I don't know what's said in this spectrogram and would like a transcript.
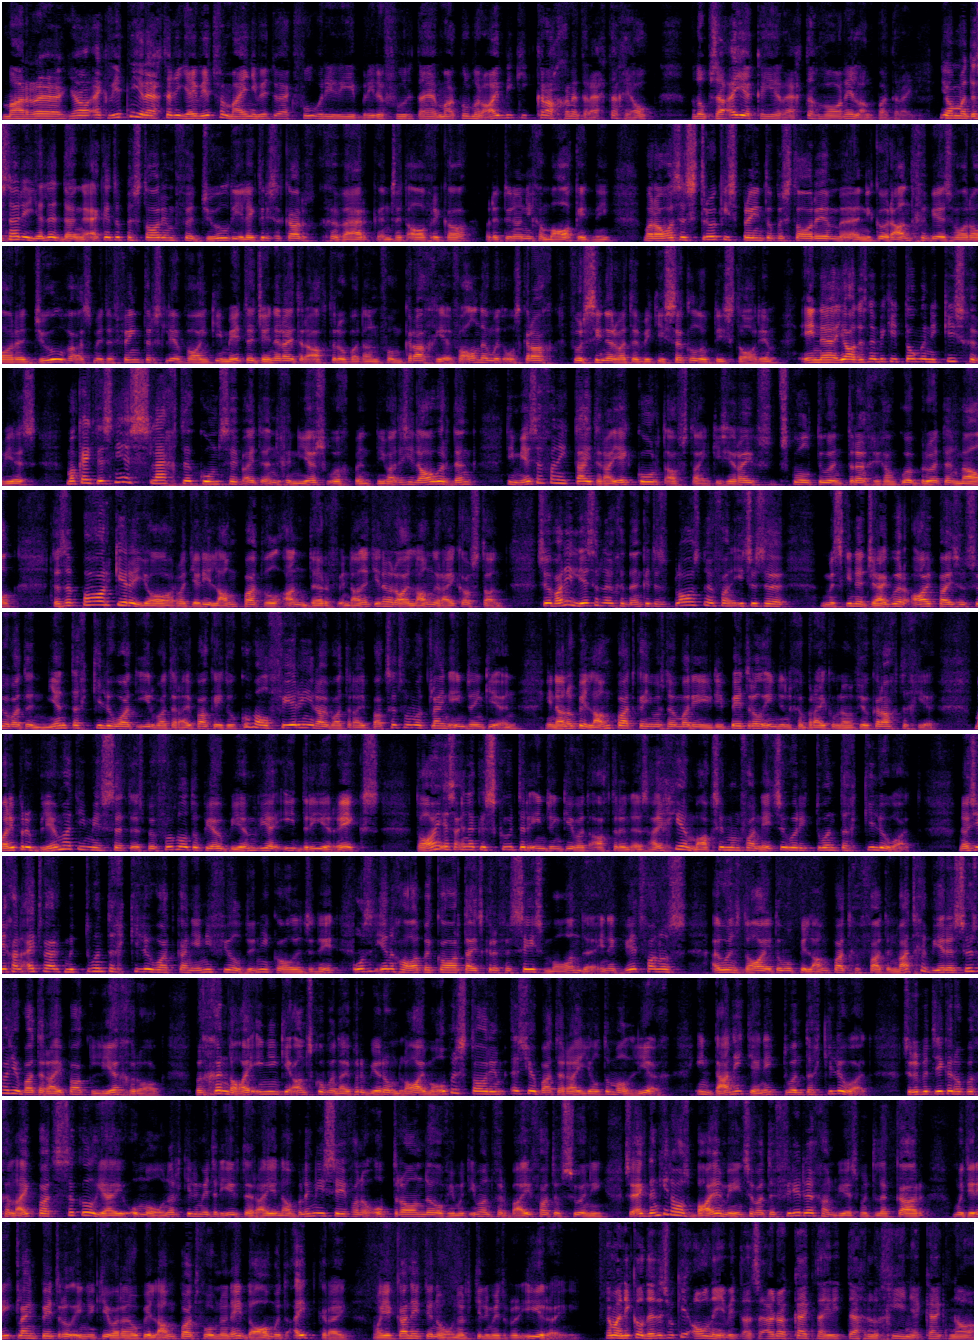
Maar uh, ja, ek weet nie regtig, jy weet vir my en jy weet hoe ek voel oor hierdie hybride voertuie, maar ek voel met daai bietjie krag gaan dit regtig help, want op sy eie kan jy regtig waar nie lank pad ry nie. Ja, maar dis nou die hele ding. Ek het op 'n stadium vir Joule die elektriese kar gewerk in Suid-Afrika, wat dit toe nou nie gemaak het nie, maar daar was 'n strokiesprent op 'n stadium in die koerant gewees waar daar 'n Joule was met 'n ventersleepwaandjie met 'n generator agterop wat dan vir hom krag gee. Veral nou met ons kragvoorsiener wat 'n bietjie sukkel op die stadium. En uh, ja, dis nou 'n bietjie tong in die kies gewees. Maar kyk, dis nie 'n slegte konsep uit 'n ingenieursoogpunt nie. Wat as jy daaroor dink, die meeste van die tyd ry jy kort afstandjies. Jy ry skool toe en terug, jy gaan koop brood en melk. Dis 'n paar keer 'n jaar wat jy die lang pad wil aandurf en dan het jy nou daai lang ryafstand. So wat die leser nou gedink het is in plaas nou van iets soos 'n miskien 'n Jaguar I-Pace of so wat 'n 90 kWh batterypak het. Hoekom halveer jy daai batterypak? Sit vir hom 'n klein enjintjie in en dan op die lang pad kan jy ons nou maar die die petrol engine gebruik om dan vir jou krag te gee. Maar die probleem wat jy mee sit is byvoorbeeld op jou BMW i3 Rex. Daai is eintlik 'n scooter enjintjie wat agterin is. Hy gee 'n maksimum van net so oor die 20 kW. Nou as jy gaan uitwerk met 20 kW kan jy nie veel doen nie, en Janet. Ons het een gehad by Kaart tydskrif vir 6 maande en ek weet van ons ouens daai het hom op die langpad gevat en wat gebeur is soos wat jou batterypak leeg raak, begin daai enjintjie aanskop en hy probeer hom laai, maar op 'n stadium is jou battery heeltemal leeg en dan het jy net 20 kW. So dit beteken op 'n gelykpad sukkel jy om 100 km/h te ry en dan wil ek nie sê van 'n opdraande of jy moet iemand verbyvat of so nie. So ek dink jy daar's baie mense wat tevrede gaan wees met hulle kar met hierdie klein petrol enjinkie wat dan op die langpad vir hom nou net daar moet uitkry, maar jy kan net teen 100 km/h ry nie. Ja maar Nikkel, dit is ook nie al nie, jy weet as ou nou kyk na hierdie tegnologie en jy kyk na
